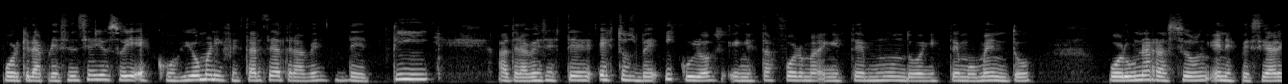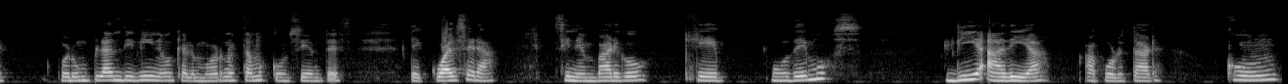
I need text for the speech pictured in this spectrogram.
porque la presencia yo soy escogió manifestarse a través de ti, a través de este, estos vehículos, en esta forma, en este mundo, en este momento, por una razón en especial, por un plan divino que a lo mejor no estamos conscientes de cuál será, sin embargo, que podemos día a día aportar con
